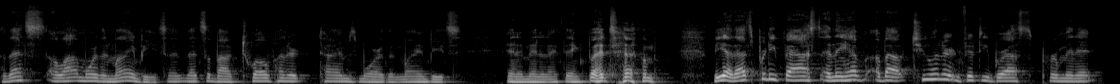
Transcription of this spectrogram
So that's a lot more than mine beats. And That's about 1,200 times more than mine beats in a minute, I think. But, um, but yeah, that's pretty fast. And they have about 250 breaths per minute,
